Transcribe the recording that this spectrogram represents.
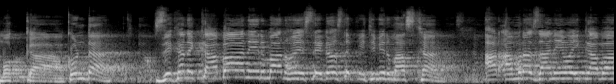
মক্কা। কোনটা? যেখানে কাবা নির্মাণ হয়েছে, এটা হচ্ছে পৃথিবীর মাঝখান। আর আমরা জানি ওই কাবা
